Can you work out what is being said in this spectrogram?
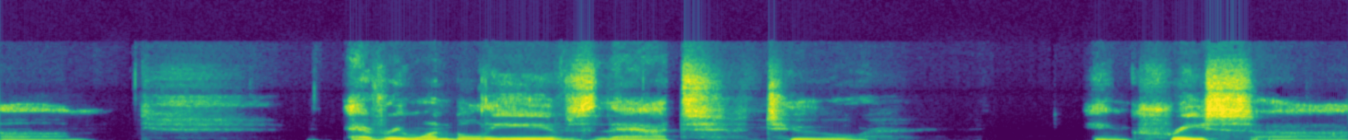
Um, everyone believes that to increase uh,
